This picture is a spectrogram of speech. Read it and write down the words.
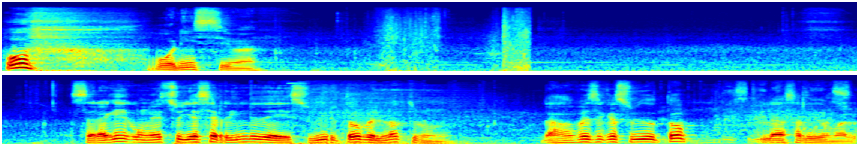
Uf, buenísima. ¿Será que con esto ya se rinde de subir top el Nocturne? Las dos veces que ha subido top le ha salido mal.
